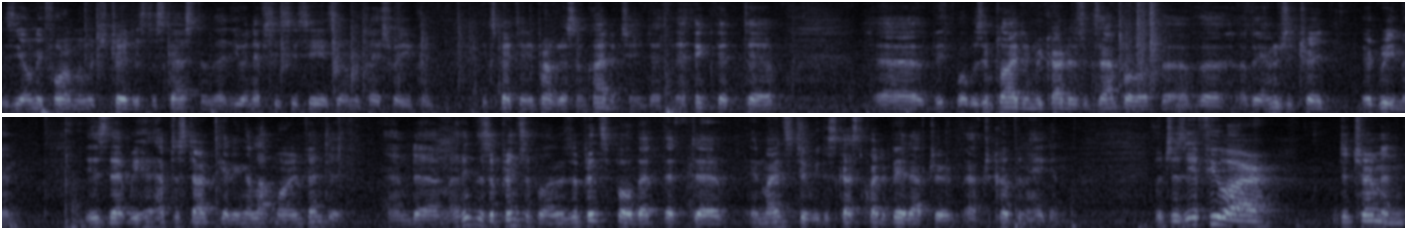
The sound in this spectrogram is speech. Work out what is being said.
is the only forum in which trade is discussed and that UNFCCC is the only place where you can expect any progress on climate change. I, I think that uh, the, what was implied in Ricardo's example of the, of, the, of the energy trade agreement is that we have to start getting a lot more inventive. And um, I think there's a principle, and there's a principle that, that uh, in my institute we discussed quite a bit after, after Copenhagen, which is if you are determined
